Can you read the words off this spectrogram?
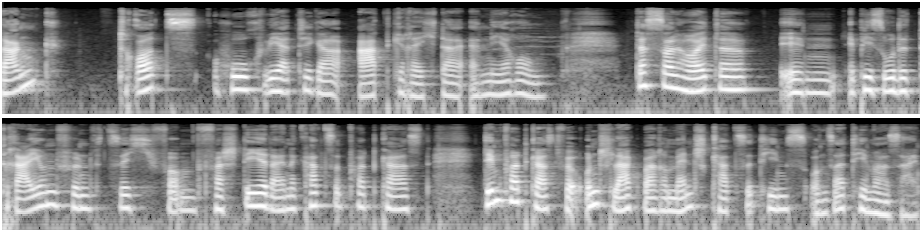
krank trotz hochwertiger, artgerechter Ernährung. Das soll heute in Episode 53 vom Verstehe deine Katze Podcast, dem Podcast für unschlagbare Mensch-Katze-Teams, unser Thema sein.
